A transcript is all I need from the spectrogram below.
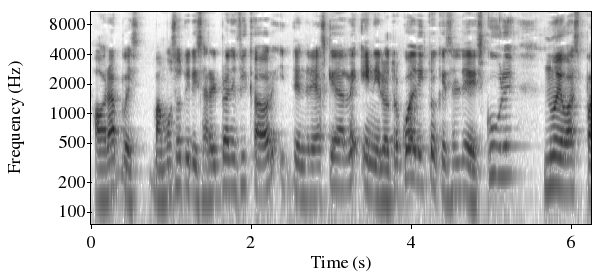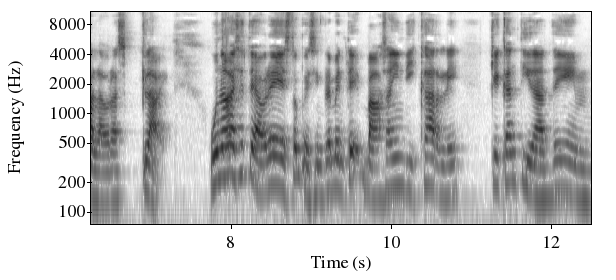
Ahora pues vamos a utilizar el planificador y tendrías que darle en el otro cuadrito que es el de descubre nuevas palabras clave. Una vez se te abre esto pues simplemente vas a indicarle qué cantidad de,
